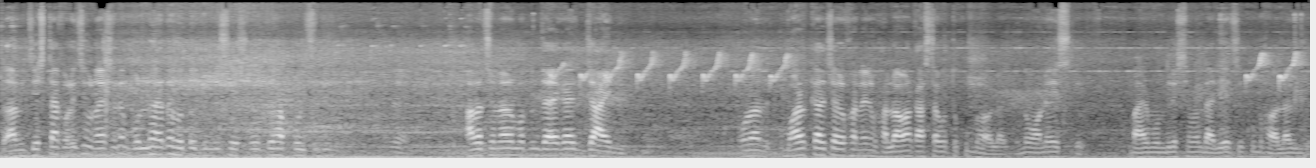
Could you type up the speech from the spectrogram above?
তো আমি চেষ্টা করেছি, ওনার সাথে বললে হয়তো হতো, কিন্তু শেষ মুহূর্তে ভাব পরিস্থিতি মানে আলোচনার মতন জায়গায় যায়নি। ওনার ওয়ার্ক কালচার ওখানে ভালো, আমার কাজটা করতে খুব ভালো লাগে, কিন্তু অনেস্টলি মায়ের মন্দিরের সামনে দাঁড়িয়ে আছি খুব ভালো লাগবে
